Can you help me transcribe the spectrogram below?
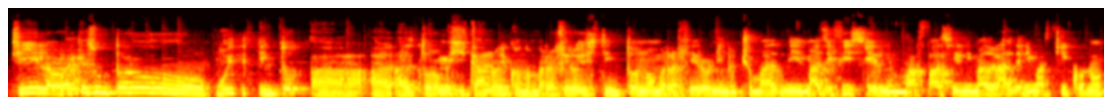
Sí, la verdad que es un toro muy distinto a- a- al toro mexicano y cuando me refiero distinto no me refiero ni mucho más, ni más difícil, ni más fácil, ni más grande, ni más chico, ¿no?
